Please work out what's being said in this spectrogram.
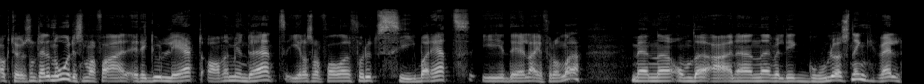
aktør som Telenor, som i hvert fall er regulert av en myndighet, gir oss i hvert fall forutsigbarhet i det leieforholdet. Men eh, om det er en veldig god løsning, vel.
